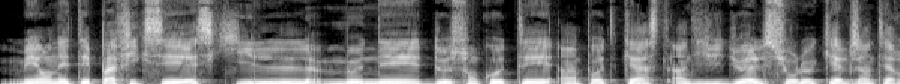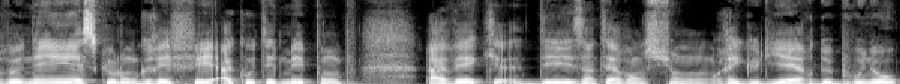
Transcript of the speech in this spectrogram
mais on n'était pas fixé. Est-ce qu'il menait de son côté un podcast individuel sur lequel j'intervenais? Est-ce que l'on greffait à côté de mes pompes avec des interventions régulières de Bruno?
